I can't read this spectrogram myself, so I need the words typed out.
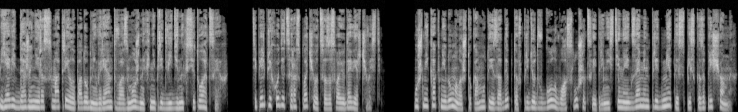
Я ведь даже не рассмотрела подобный вариант в возможных непредвиденных ситуациях. Теперь приходится расплачиваться за свою доверчивость. Уж никак не думала, что кому-то из адептов придет в голову ослушаться и принести на экзамен предметы из списка запрещенных.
